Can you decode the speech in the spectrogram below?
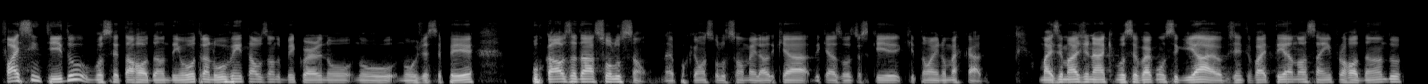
faz sentido você estar tá rodando em outra nuvem e estar tá usando BigQuery no, no, no GCP, por causa da solução, né? Porque é uma solução melhor do que, a, do que as outras que estão aí no mercado. Mas imaginar que você vai conseguir, ah, a gente vai ter a nossa infra rodando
